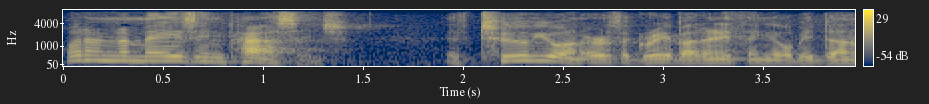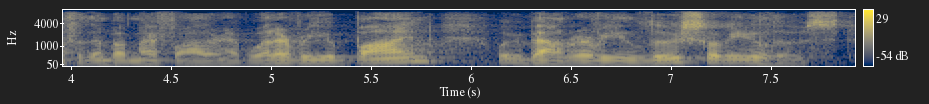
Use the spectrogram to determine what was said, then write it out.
What an amazing passage. If two of you on earth agree about anything, it will be done for them by my Father in heaven. Whatever you bind will be bound. Whatever you loose will be loosed.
